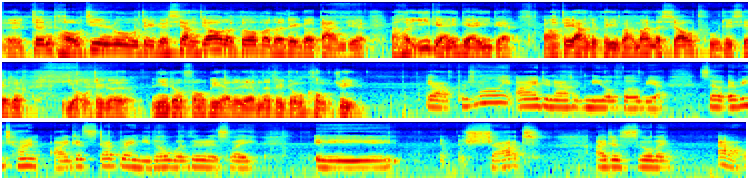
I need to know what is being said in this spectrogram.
呃针头进入这个橡胶的胳膊的这个感觉，然后一点一点一点，然后这样就可以慢慢的消除这些个有这个 needle phobia 的人的这种恐惧。 Yeah, personally, I do not have needle phobia. So every time I get stabbed by a needle, whether it's like a shot, I just go like, ow,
